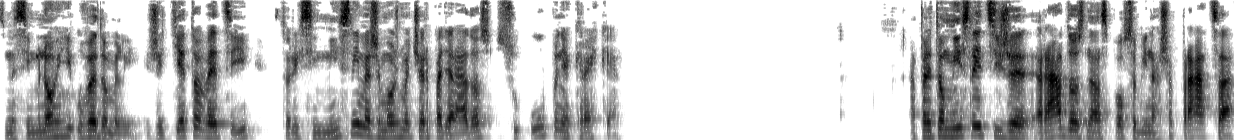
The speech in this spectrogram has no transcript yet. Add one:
sme si mnohí uvedomili, že tieto veci, z ktorých si myslíme, že môžeme čerpať radosť, sú úplne krehké. A preto myslieť si, že radosť nám spôsobí naša práca,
